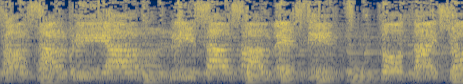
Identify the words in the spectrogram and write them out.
salsa el brial, li salsa el vestit, tot això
